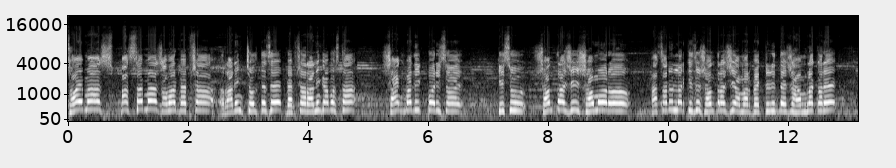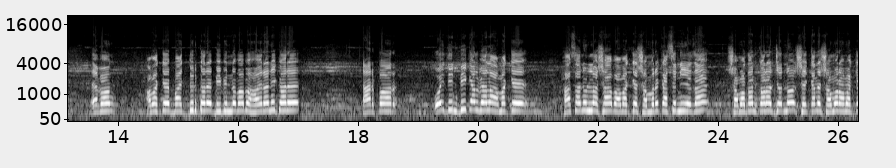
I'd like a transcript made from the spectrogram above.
ছয় মাস, পাঁচ ছয় মাস আমার ব্যবসা রানিং চলতেছে, ব্যবসা রানিং অবস্থা। সাংবাদিক পরিচয়, কিছু সন্ত্রাসী, সমর ও হাসানুল্লাহর কিছু সন্ত্রাসী আমার ফ্যাক্টরিতে এসে হামলা করে এবং আমাকে বাধ্যুর করে, বিভিন্নভাবে হয়রানি করে। তারপর ওই দিন বিকালবেলা আমাকে হাসানুল্লাহ সাহেব আমাকে সমরের কাছে নিয়ে যায় সমাধান করার জন্য। সেখানে সমর আমাকে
